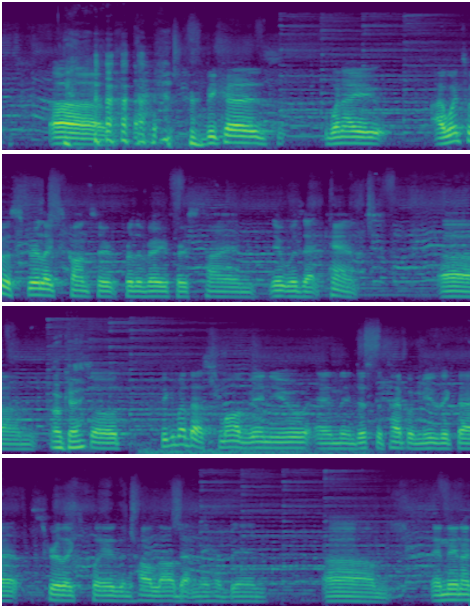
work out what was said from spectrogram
uh, because when I I went to a Skrillex concert for the very first time, it was at camps. Um, okay. So think about that small venue, and then just the type of music that Skrillex plays and how loud that may have been. Um, and then I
